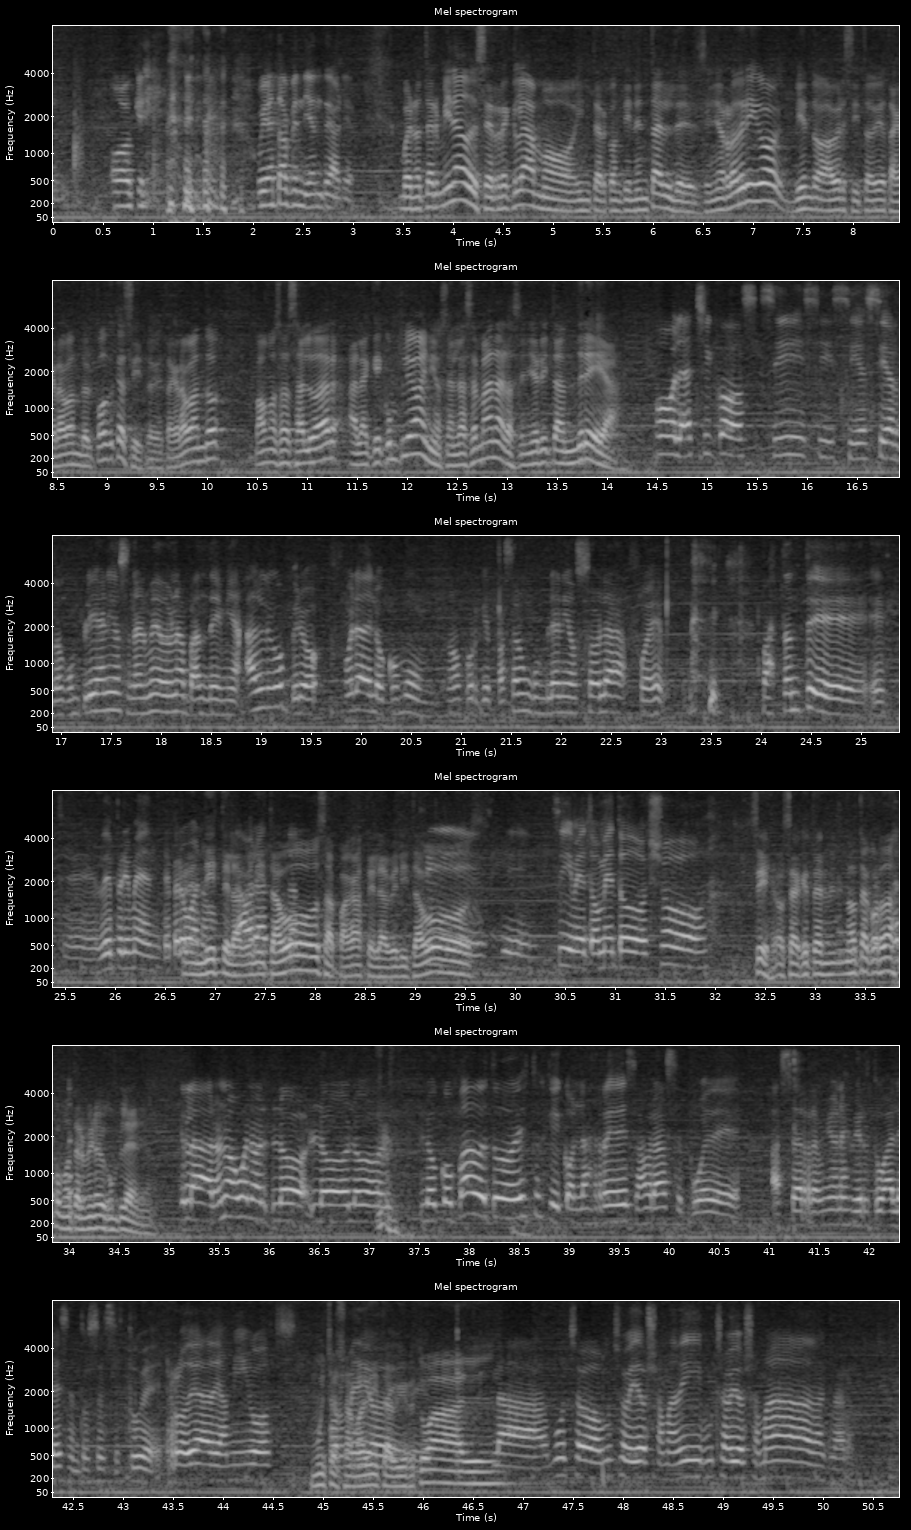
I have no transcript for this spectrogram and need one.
Ok. Voy a estar pendiente, Ariel. Bueno, terminado ese reclamo intercontinental del señor Rodrigo, viendo a ver si todavía está grabando el podcast, sí, todavía está grabando, vamos a saludar a la que cumplió años en la semana, la señorita Andrea. Hola chicos, sí, sí, sí, es cierto, cumpleaños en el medio de una pandemia, algo pero fuera de lo común, ¿no? Porque pasar un cumpleaños sola fue bastante este, deprimente, pero Prendiste bueno. la velita vos, apagaste la velita vos. Sí, sí, sí, me tomé todo yo. Sí, o sea que te- no te acordás cómo terminó el cumpleaños. Claro, no, bueno, lo, lo, lo, lo copado de todo esto es que con las redes ahora se puede hacer reuniones virtuales, entonces estuve rodeada de amigos. Mucha llamadita de- virtual. Claro, mucho, mucho videollamadí, mucha videollamada, claro.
